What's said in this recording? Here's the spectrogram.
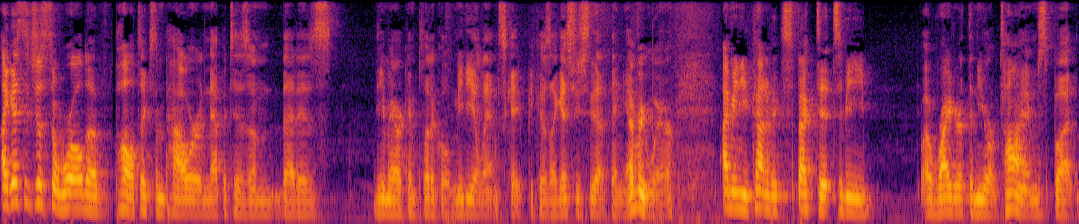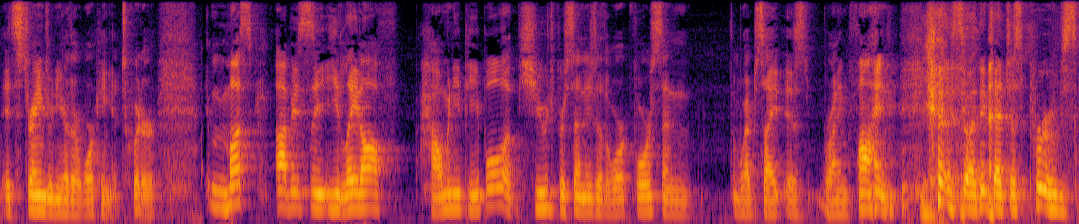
I guess it's just a world of politics and power and nepotism that is the American political media landscape. Because I guess you see that thing everywhere. I mean, you kind of expect it to be a writer at the New York Times, but it's strange when you hear they're working at Twitter. Musk obviously he laid off how many people? A huge percentage of the workforce, and the website is running fine. so I think that just proves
